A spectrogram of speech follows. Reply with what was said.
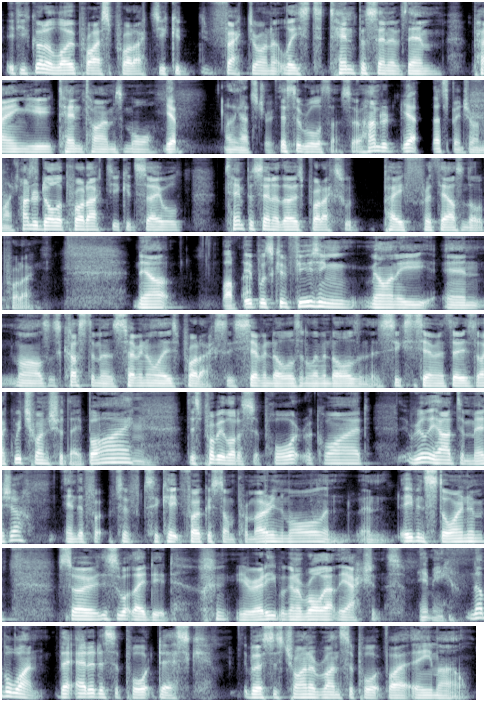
If you've got a low price product, you could factor on at least 10% of them paying you 10 times more. Yep, I think that's true. That's the rule of thumb. So 100 Yeah, that's been true in my case. $100 product, you could say, well, 10% of those products would pay for a $1,000 product. Now, it was confusing Melanie and Miles as customers having all these products, these seven dollars and eleven dollars and there's sixty seven and thirty. It's like which one should they buy? Hmm. There's probably a lot of support required. Really hard to measure and to, to to keep focused on promoting them all and and even storing them. So this is what they did. you ready? We're going to roll out the actions. Hit me. Number one, they added a support desk versus trying to run support via email.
